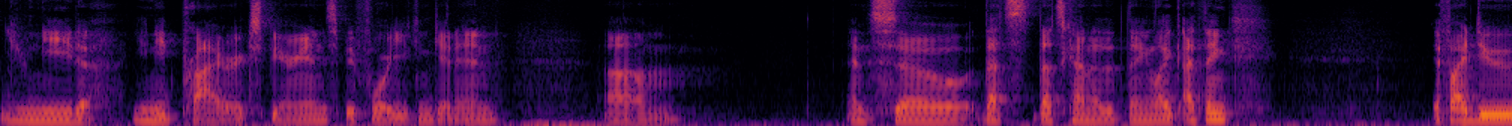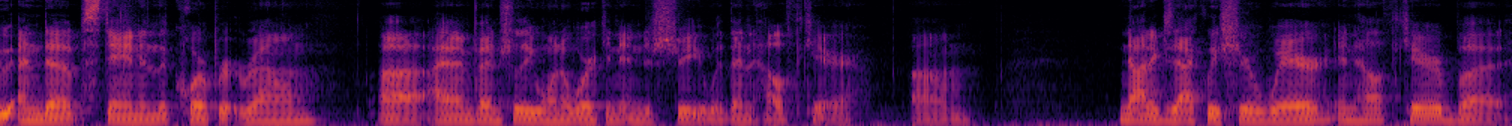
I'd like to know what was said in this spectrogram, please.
you need you need prior experience before you can get in. Um, and so that's that's kind of the thing. Like I think if I do end up staying in the corporate realm, uh, I eventually want to work in industry within healthcare. Um, not exactly sure where in healthcare, but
